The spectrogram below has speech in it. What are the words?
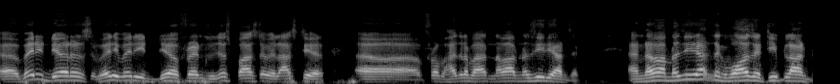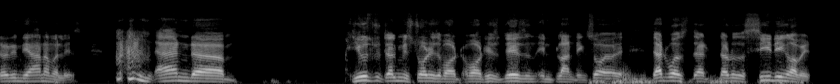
uh, very dearest, very very dear friends who just passed away last year uh, from Hyderabad, Nawab Nazir Yarzak. And Nawab Nazir Yarzak was a tea planter in the Anamalis, and um, he used to tell me stories about about his days in, in planting. So uh, that was that that was the seeding of it.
